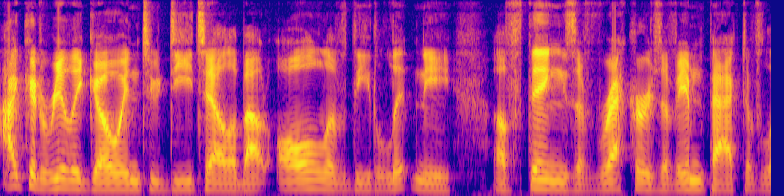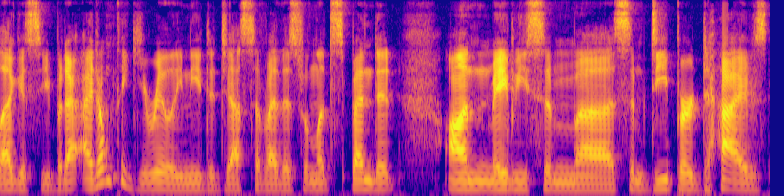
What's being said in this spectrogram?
I could really go into detail about all of the litany of things, of records, of impact, of legacy, but I don't think you really need to justify this one. Let's spend it on maybe some uh, some deeper dives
